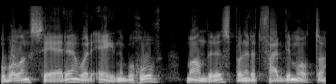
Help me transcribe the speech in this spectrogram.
og balansere våre egne behov med andres på en rettferdig måte.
